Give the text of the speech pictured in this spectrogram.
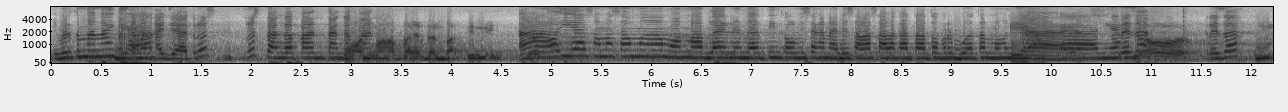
Ya berteman aja. Berteman aja. Terus terus tanggapan Mohon tanggapan maaf lahir dan batin nih. Ah. Oh iya sama-sama. Mohon maaf lahir dan batin kalau misalkan ada salah-salah kata atau perbuatan mohon Iya, dimaafkan ya. Reza, Yo. Reza, Hmm?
